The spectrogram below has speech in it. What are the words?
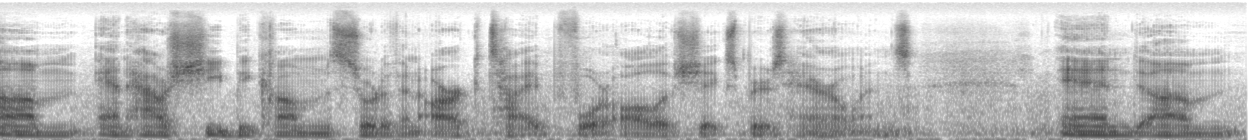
Um, and how she becomes sort of an archetype for all of Shakespeare's heroines. And um,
